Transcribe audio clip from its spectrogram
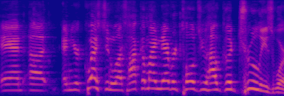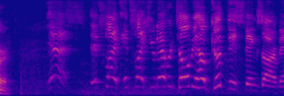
And uh, and your question was, how come I never told you how good Trulies were? Yes, it's like it's like you never told me how good these things are, man.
